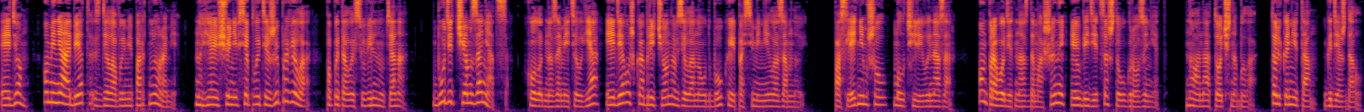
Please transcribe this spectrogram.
«Идем, у меня обед с деловыми партнерами». «Но я еще не все платежи провела», — попыталась увильнуть она. «Будет чем заняться», — холодно заметил я, и девушка обреченно взяла ноутбук и посеменила за мной. Последним шел молчаливый Назар. Он проводит нас до машины и убедится, что угрозы нет. Но она точно была, только не там, где ждал.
